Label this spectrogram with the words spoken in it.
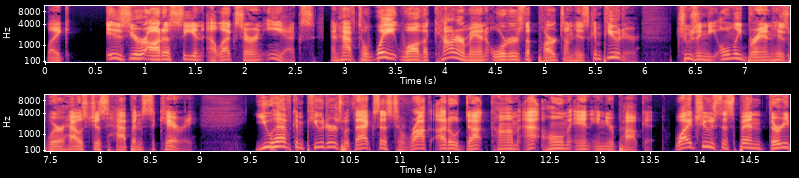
like, is your Odyssey an LX or an EX, and have to wait while the counterman orders the parts on his computer, choosing the only brand his warehouse just happens to carry? You have computers with access to rockauto.com at home and in your pocket. Why choose to spend 30%,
